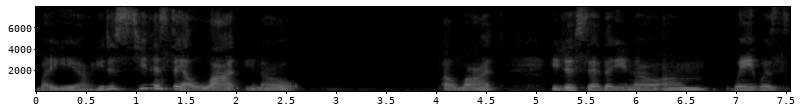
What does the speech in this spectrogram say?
But yeah, he just, he didn't say a lot, you know, a lot. He just said that, you know, um, Wade was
